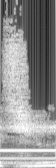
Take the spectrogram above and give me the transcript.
it's you.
